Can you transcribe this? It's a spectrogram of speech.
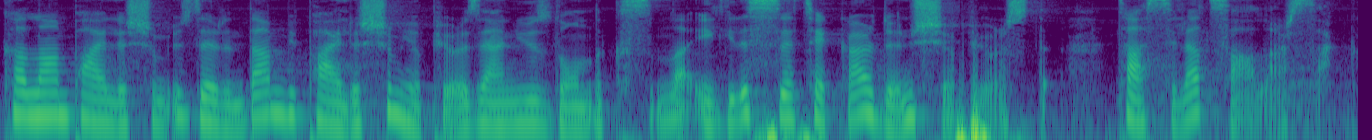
kalan paylaşım üzerinden bir paylaşım yapıyoruz. Yani yüzde onlu kısımla ilgili size tekrar dönüş yapıyoruz tahsilat sağlarsak.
